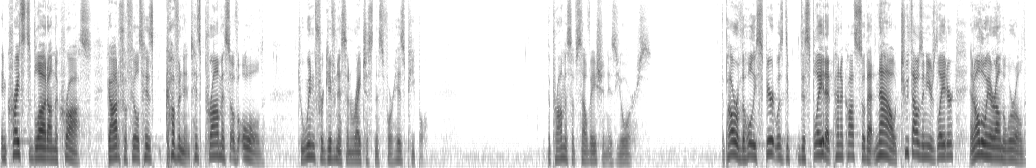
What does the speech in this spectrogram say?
In Christ's blood on the cross, God fulfills his covenant, his promise of old, to win forgiveness and righteousness for his people. The promise of salvation is yours. The power of the Holy Spirit was di- displayed at Pentecost so that now, 2,000 years later, and all the way around the world,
